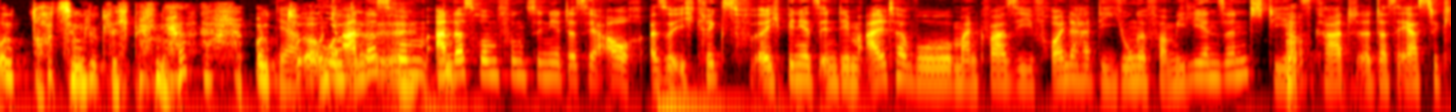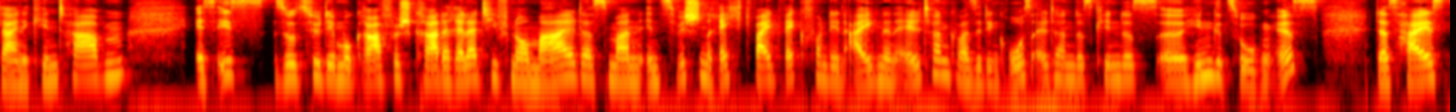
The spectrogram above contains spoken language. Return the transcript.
und trotzdem glücklich bin. Ja? Und, ja, und, und andersrum, äh, andersrum funktioniert das ja auch. Also ich krieg's, ich bin jetzt in dem Alter, wo man quasi Freunde hat, die junge Familien sind, die jetzt gerade äh, das erste kleine Kind haben. Es ist soziodemografisch gerade relativ normal, dass man inzwischen recht weit weg von den eigenen Eltern, quasi den Großeltern des Kindes, äh, hingezogen ist. Das heißt,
